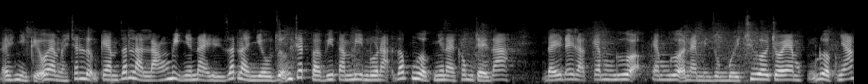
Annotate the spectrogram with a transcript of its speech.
Đây nhìn kiểu em này chất lượng kem rất là lắng mịn như này thì rất là nhiều dưỡng chất và vitamin luôn ạ. Dốc ngược như này không chảy ra. Đấy đây là kem ngựa. Kem ngựa này mình dùng buổi trưa cho em cũng được nhá.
